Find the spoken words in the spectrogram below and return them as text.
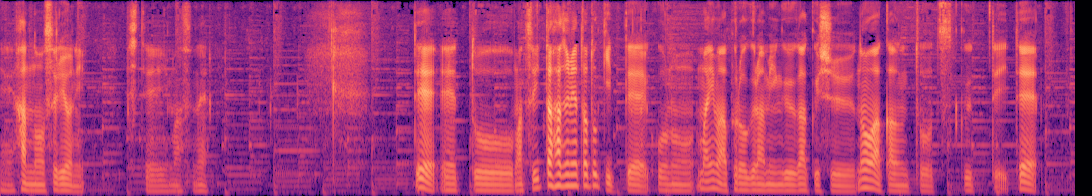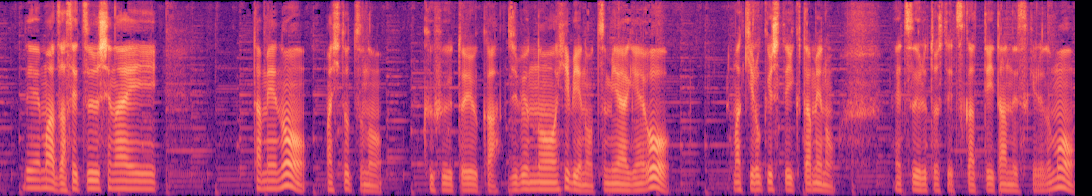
えー、反応するようにしていますね。でえー、っとまあ Twitter 始めた時ってこの、まあ、今はプログラミング学習のアカウントを作っていてでまあ挫折しないための、まあ、一つの工夫というか自分の日々の積み上げを、まあ、記録していくためのツールとして使っていたんですけれども、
